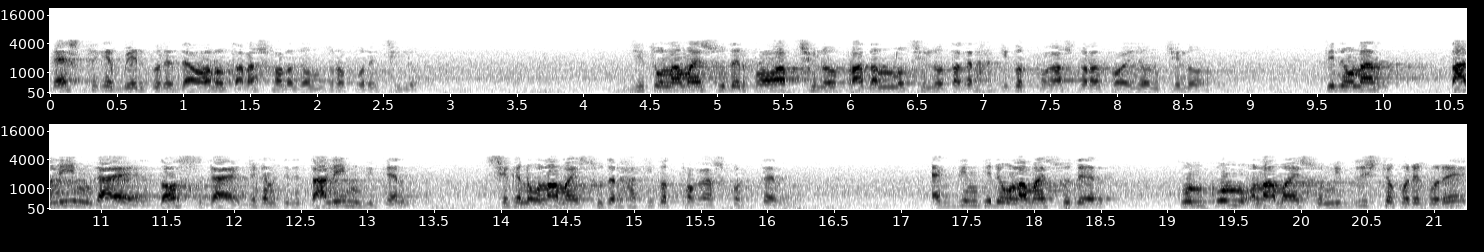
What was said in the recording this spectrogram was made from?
দেশ থেকে বের করে দেওয়ারও তারা ষড়যন্ত্র করেছিল। যেহেতু ওলামায় সুদের প্রভাব ছিল, প্রাধান্য ছিল, তাদের হাকিকত প্রকাশ করার প্রয়োজন ছিল, তিনি ওনার তালিম গায়ে, দশ গায়ে, যেখানে তিনি তালিম দিতেন, সেখানে ওলামায় সুদের হাকিকত প্রকাশ করতেন। একদিন তিনি ওলামায় সুদের কোন কোন ওলামায় সু নির্দিষ্ট করে করে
